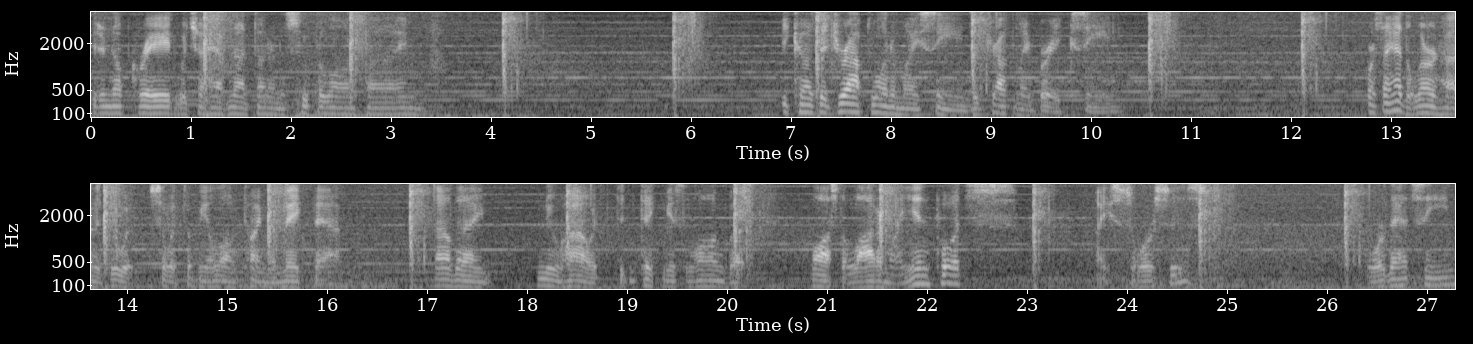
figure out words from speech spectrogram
Did an upgrade, which I have not done in a super long time. Because it dropped one of my scenes. It dropped my break scene course, I had to learn how to do it, so it took me a long time to make that. Now that I knew how, it didn't take me as long, but lost a lot of my inputs, my sources for that scene.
